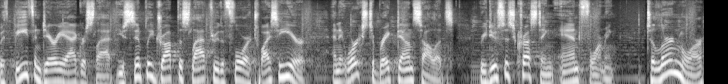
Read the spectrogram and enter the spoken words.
with beef and dairy agrislat, you simply drop the slat through the floor twice a year, and it works to break down solids, reduces crusting and forming. To learn more,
